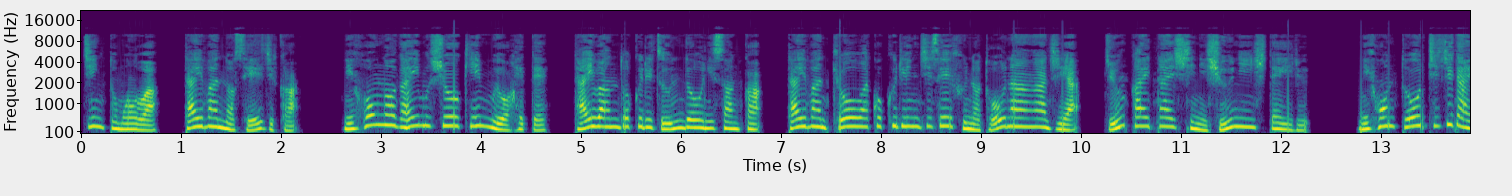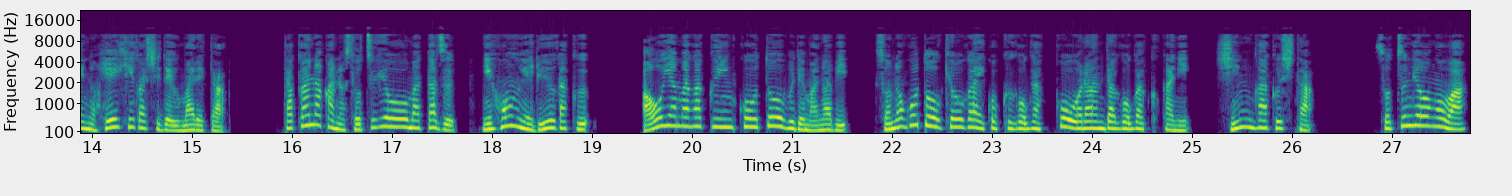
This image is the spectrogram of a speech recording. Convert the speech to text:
陳友は台湾の政治家。日本の外務省勤務を経て、台湾独立運動に参加、台湾共和国臨時政府の東南アジア巡回大使に就任している。日本統治時代の平東で生まれた。高中の卒業を待たず、日本へ留学。青山学院高等部で学び、その後東京外国語学校オランダ語学科に進学した。卒業後は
